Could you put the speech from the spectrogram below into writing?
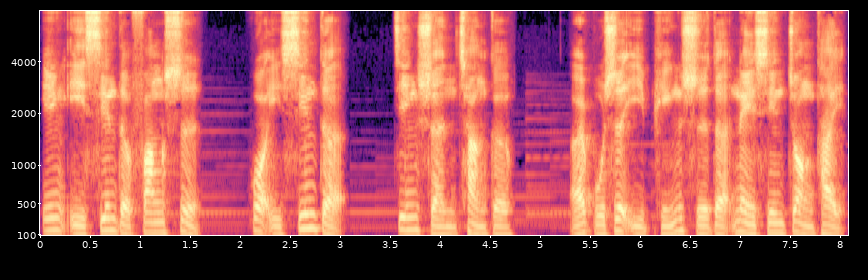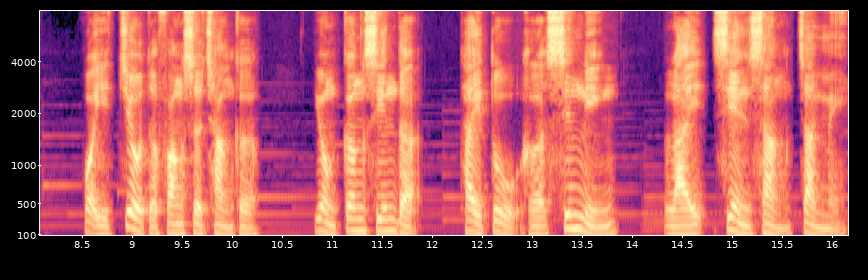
应以新的方式或以新的。精神唱歌，而不是以平时的内心状态或以旧的方式唱歌，用更新的态度和心灵来献上赞美。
